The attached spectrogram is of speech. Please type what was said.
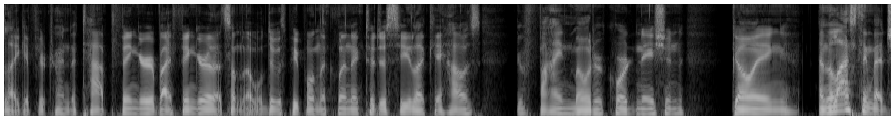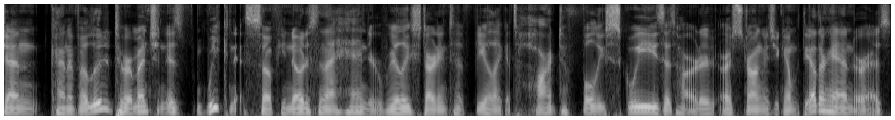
like if you're trying to tap finger by finger, that's something that we'll do with people in the clinic to just see like, hey, how's your fine motor coordination going? And the last thing that Jen kind of alluded to or mentioned is weakness. So if you notice in that hand, you're really starting to feel like it's hard to fully squeeze as hard or, or as strong as you can with the other hand, or as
